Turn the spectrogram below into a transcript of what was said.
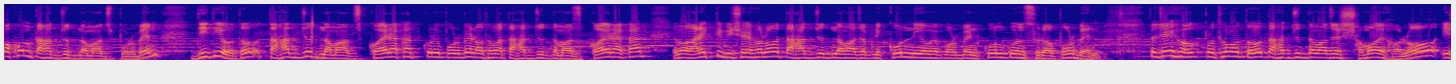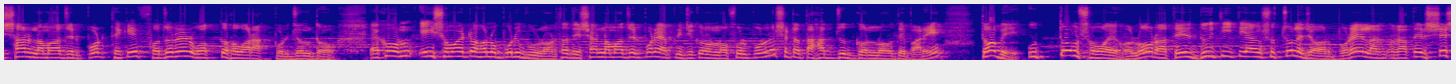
কখন তাহাজ্জুদ নামাজ পড়বেন? দ্বিতীয়ত, তাহাজ্জুদ নামাজ কয় রাকাত করে পড়বেন অথবা তাহাজ্জুদ নামাজ কয় রাকাত? এবং আরেকটি বিষয় হলো, তাহাজ্জুদ নামাজ নামাজ আপনি কোন নিয়মে পড়বেন, কোন কোন সুরা পড়বেন? তো যাই হোক প্রথমত তাহাজ্জুদ নামাজের সময় হলো এশার নামাজের পর থেকে ফজরের ওয়াক্ত হওয়ার আগ পর্যন্ত। এখন এই সময়টা হলো পরিপূর্ণ, অর্থাৎ এশার নামাজের পরে আপনি যে কোনো নফল পড়লে সেটা তাহাজুদ গণ্য হতে পারে। তবে উত্তম সময় হলো রাতের দুই তৃতীয়াংশ চলে যাওয়ার পরে রাতের শেষ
